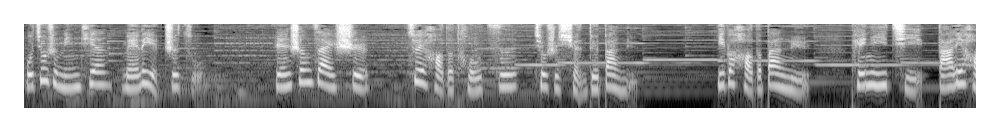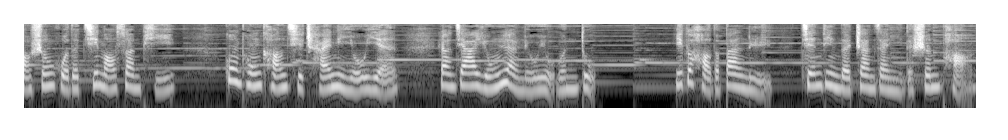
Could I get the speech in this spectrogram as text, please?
我就是明天没了也知足。人生在世，最好的投资就是选对伴侣。一个好的伴侣，陪你一起打理好生活的鸡毛蒜皮，共同扛起柴米油盐，让家永远留有温度。一个好的伴侣，坚定地站在你的身旁，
